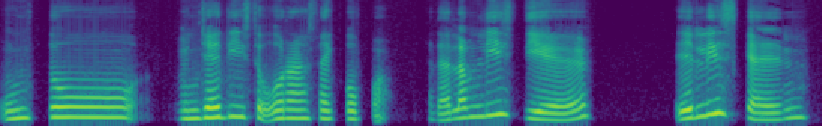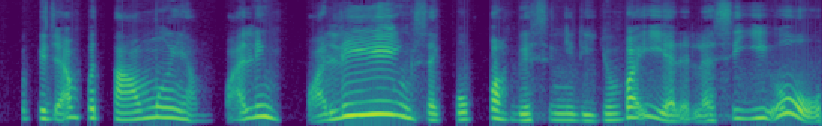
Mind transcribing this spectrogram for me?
untuk menjadi seorang psikopat. Dalam list dia, dia listkan pekerjaan pertama yang paling-paling psikopat biasanya dijumpai adalah CEO.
